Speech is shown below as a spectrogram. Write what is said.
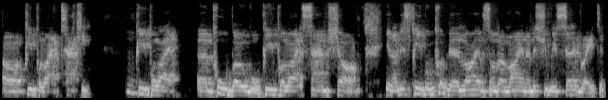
are people like Tacky, mm. people like uh, Paul Bogle, people like Sam Sharpe. You know, these people put their lives on the line and they should be celebrated.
